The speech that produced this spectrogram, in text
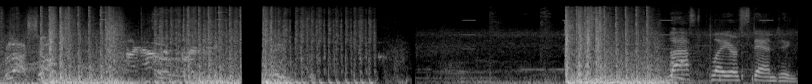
Flash out! Last player standing.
